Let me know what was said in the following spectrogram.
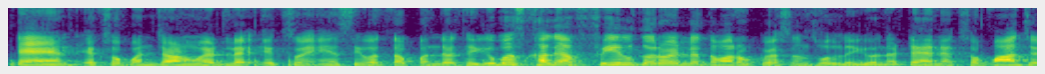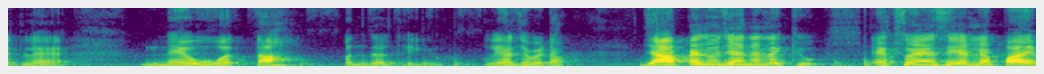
ટેન, એકસો પંચાણું એટલે એકસો એંસી વત્તા પંદર થઈ ગયું. બસ ખાલી આ ફિલ કરો એટલે તમારો ક્વેશ્ચન સોલ્વ થઈ ગયો. અને ટેન, એકસો પાંચ એટલે નેવું વત્તા પંદર થઈ ગયું. ક્લિયર છે બેટા? જે આપેલું છે એને લખ્યું. એકસો એંસી એટલે પાય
